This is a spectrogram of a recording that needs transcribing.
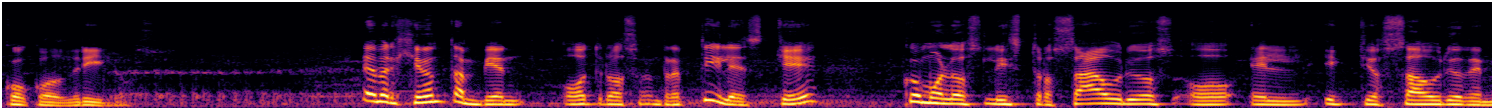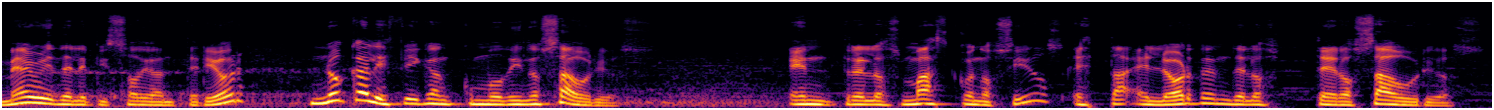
cocodrilos. Emergieron también otros reptiles que, como los listrosaurios o el ictiosaurio de Mary del episodio anterior, no califican como dinosaurios. Entre los más conocidos está el orden de los pterosaurios,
